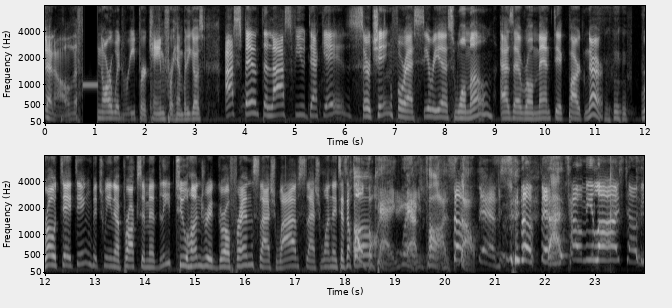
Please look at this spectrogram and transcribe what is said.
You know, the Norwood Reaper came for him, but he goes, I spent the last few decades searching for a serious woman as a romantic partner, rotating between approximately 200 girlfriends slash wives slash one night stands. Hold on. okay, wait, pause. The no. fibs. The fibs. Tell me lies. Tell me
